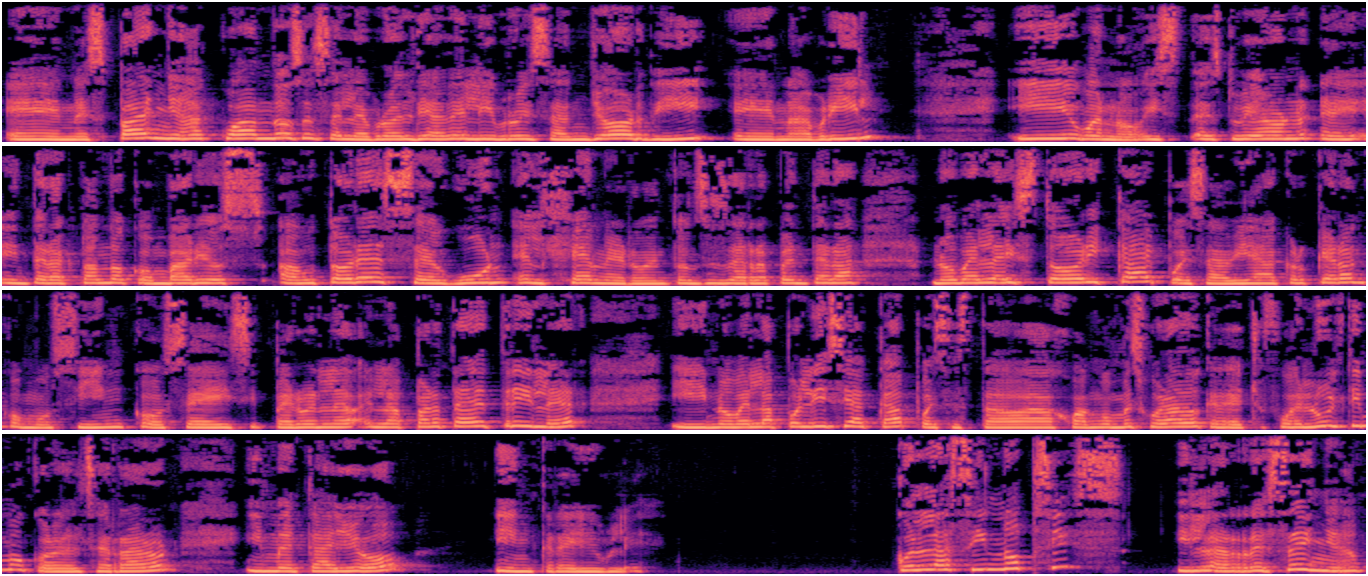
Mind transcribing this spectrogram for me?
en España cuando se celebró el Día del Libro y San Jordi en abril y bueno, estuvieron eh, interactuando con varios autores según el género. Entonces de repente era novela histórica y pues había, creo que eran como cinco o seis, pero en la, en la parte de thriller y novela policíaca pues estaba Juan Gómez Jurado, que de hecho fue el último, con él cerraron y me cayó increíble. Con la sinopsis y la reseña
